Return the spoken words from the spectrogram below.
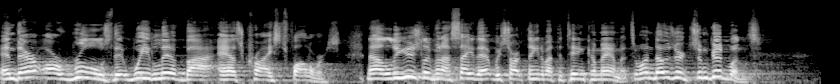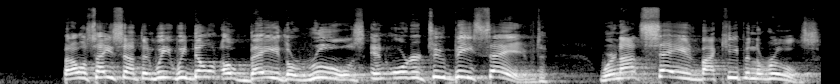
And there are rules that we live by as Christ followers. Now, usually when I say that, we start thinking about the Ten Commandments. Well, those are some good ones. But I will say something. We, we don't obey the rules in order to be saved. We're not saved by keeping the rules.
